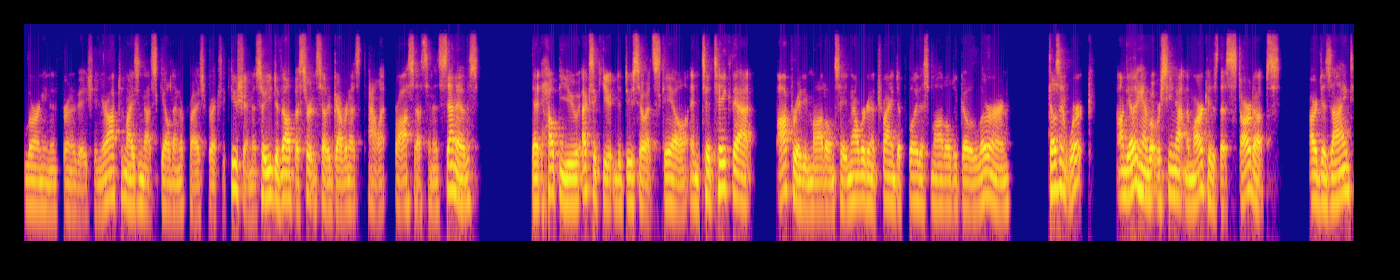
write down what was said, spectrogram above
learning and for innovation. You're optimizing that scaled enterprise for execution. And so you develop a certain set of governance, talent, process, and incentives that help you execute and to do so at scale. And to take that operating model and say, now we're going to try and deploy this model to go learn doesn't work. On the other hand, what we're seeing out in the market is that startups are designed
